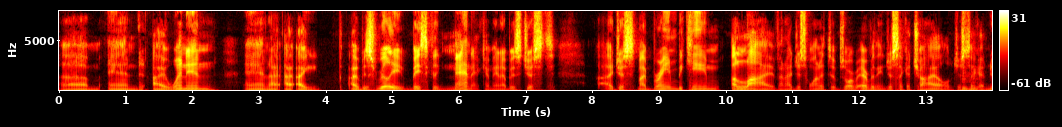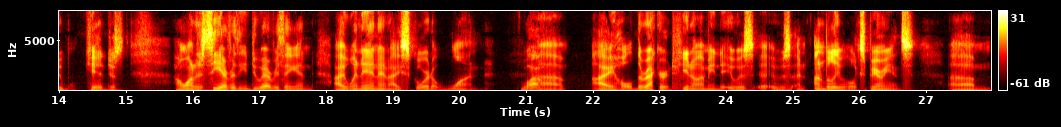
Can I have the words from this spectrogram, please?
Um, and I went in and I, I, I, was really basically manic. I mean, I was just, I just, my brain became alive and I just wanted to absorb everything just like a child, just Mhm. like a newborn kid. Just, I wanted to see everything and do everything. And I went in and I scored a one. Wow. Um, I hold the record. You know, I mean, it was it was an unbelievable experience. Um,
